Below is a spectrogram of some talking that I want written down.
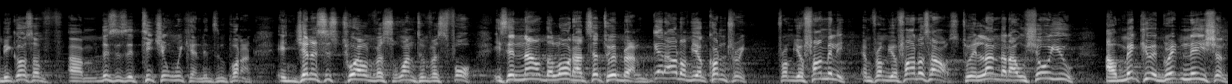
because of um, this is a teaching weekend, it's important. In Genesis 12, verse 1 to verse 4, he said, Now the Lord had said to Abraham, Get out of your country, from your family, and from your father's house to a land that I will show you. I'll make you a great nation,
